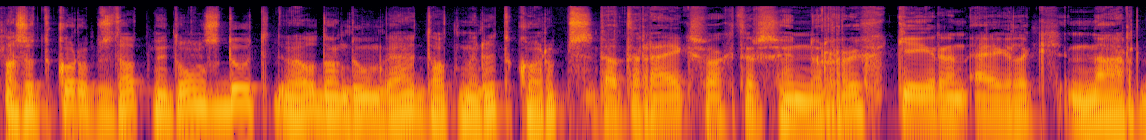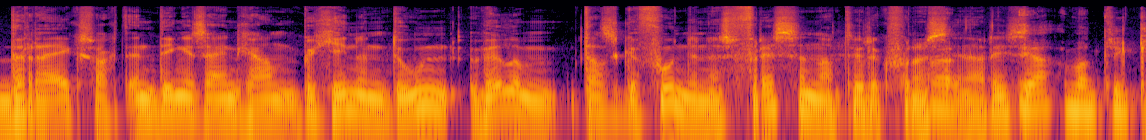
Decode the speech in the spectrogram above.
Als het korps dat met ons doet, wel, dan doen wij dat met het korps. Dat de rijkswachters hun rug keren eigenlijk naar de rijkswacht en dingen zijn gaan beginnen doen. Willem, dat is gevonden, is fressen natuurlijk voor een scenarist. Ja, want ik,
